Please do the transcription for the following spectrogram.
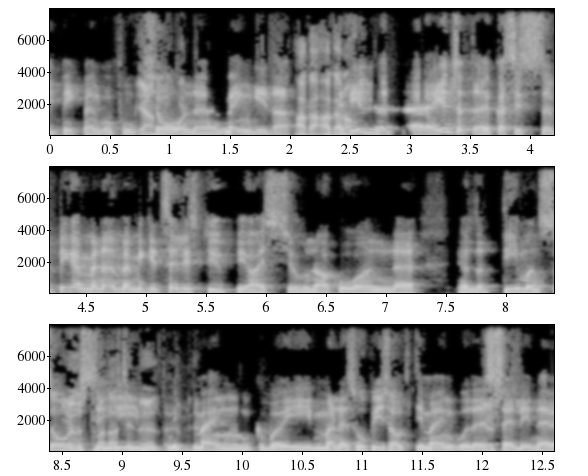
mitmikmängu funktsioone ja, mingi... mängida. aga, aga noh ilmselt, ilmselt kas siis pigem me näeme mingit sellist tüüpi asju, nagu on nii-öelda Demon's Soulsi mitmikmäng või mõnes Ubisofti mängudes Just. selline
